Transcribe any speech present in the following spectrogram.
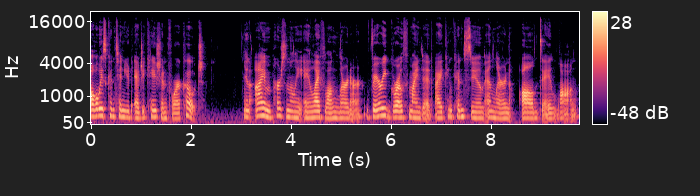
always continued education for a coach. And I am personally a lifelong learner, very growth minded. I can consume and learn all day long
